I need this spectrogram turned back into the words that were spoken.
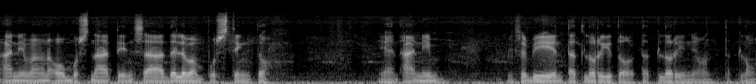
anim ang naubos natin sa dalawang posting to. Yan anim. Ibig sabihin tatlo rito tatlo rin yun. Tatlong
